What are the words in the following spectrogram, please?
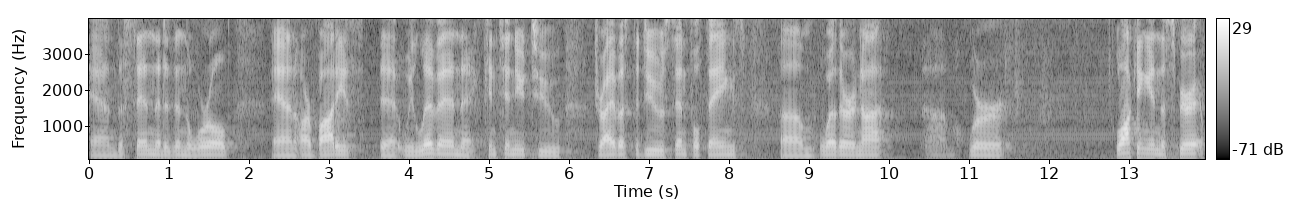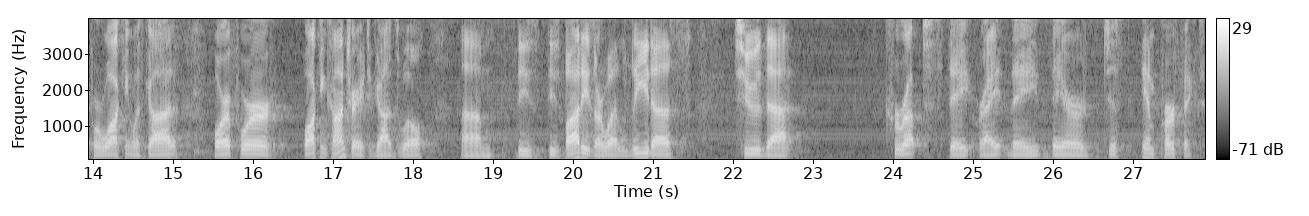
and the sin that is in the world and our bodies that we live in that continue to drive us to do sinful things, um, whether or not um, we're walking in the Spirit, if we're walking with God, or if we're walking contrary to God's will. Um, these, these bodies are what lead us to that corrupt state, right? They, they are just imperfect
